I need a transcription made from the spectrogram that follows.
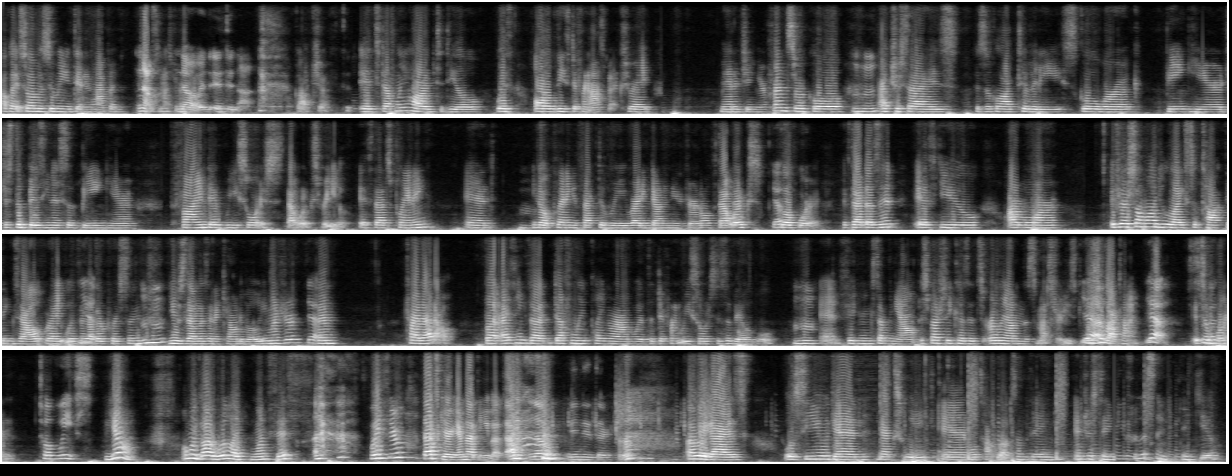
Okay, so I'm assuming it didn't happen. No, semester. no, it, it did not. Gotcha. It's definitely hard to deal with all of these different aspects, right? Managing your friend circle, Mm-hmm. exercise, physical activity, schoolwork, being here, just the busyness of being here. Find a resource that works for you. If that's planning and, you know, planning effectively, writing down in your journal, if that works, Yep. go for it. If that doesn't, if you are more, if you're someone who likes to talk things out, right, with Yeah. another person, Mm-hmm. use them as an accountability measure, Yeah. then try that out. But I think that definitely playing around with the different resources available Mm-hmm. and figuring something out, especially because it's early on in the semester. You, Yeah. still got time. Yeah. It's So important. Twelve weeks. Yeah. Oh my god, we're like one fifth way through? That's scary. I'm not thinking about that. no, me neither. okay, guys. We'll see you again next week and we'll talk about something interesting. Thank you for listening. Thank you.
